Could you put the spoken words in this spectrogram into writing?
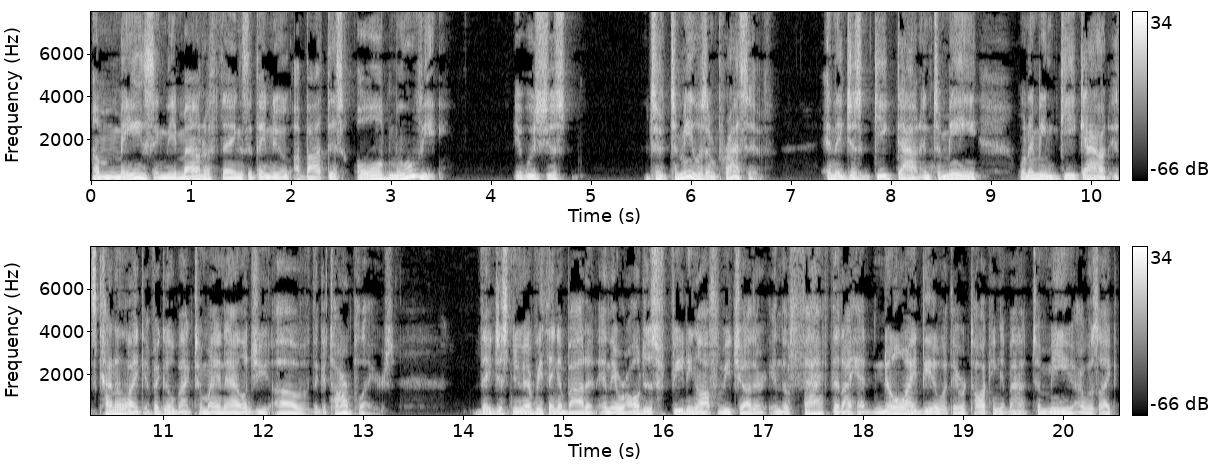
amazing the amount of things that they knew about this old movie. It was just, to, to me, it was impressive. And they just geeked out. And to me, when I mean geek out, it's kind of like if I go back to my analogy of the guitar players. They just knew everything about it and they were all just feeding off of each other. And the fact that I had no idea what they were talking about, to me, I was like,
